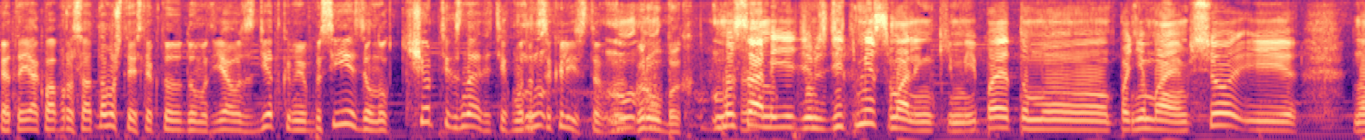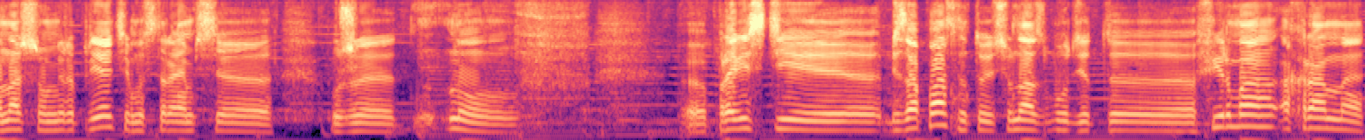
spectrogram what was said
Это я к вопросу о том, что если кто-то думает, я вот с детками бы съездил, ну черт их знает этих мотоциклистов Ну, грубых. Мы сами едем с детьми, с маленькими, и поэтому понимаем все. И на нашем мероприятии мы стараемся уже, ну, провести безопасно, то есть у нас будет э, фирма охранная,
